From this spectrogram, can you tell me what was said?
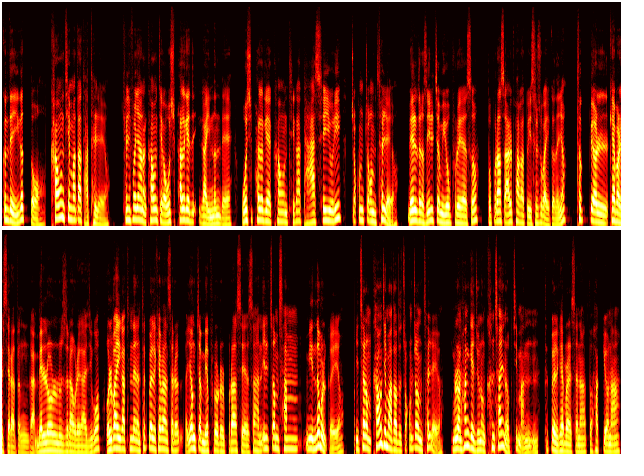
근데 이것도 카운티마다 다 틀려요. 캘리포니아는 카운티가 58개가 있는데 58개 카운티가 다 세율이 조금 조금 틀려요. 예를 들어서 1.25%에서 또 플러스 알파가 또 있을 수가 있거든요. 특별 개발세라든가 멜로루즈라고 그래가지고 올바인 같은 데는 특별 개발세를 0. 몇 프로를 플러스해서 한 1.3이 넘을 거예요. 이처럼 카운티마다도 조금 조금 틀려요. 물론 한 개 주는 큰 차이는 없지만 특별 개발세나 또 학교나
